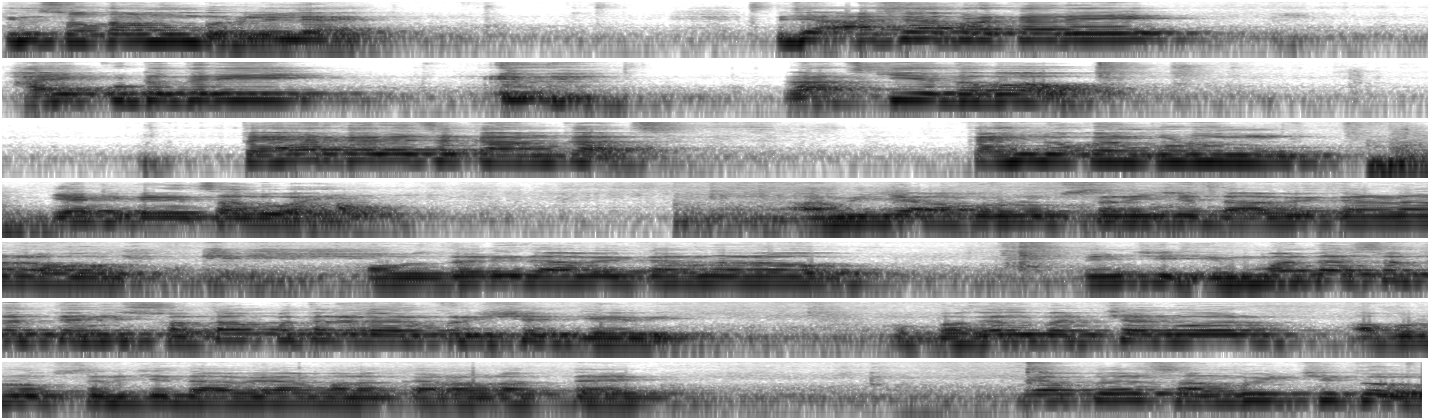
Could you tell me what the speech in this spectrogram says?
तिने स्वतः आणून भरलेले आहेत. म्हणजे अशा प्रकारे हा एक कुठंतरी राजकीय दबाव तयार करायचं कामकाज काही लोकांकडून या ठिकाणी चालू आहे. आम्ही जे आपण नुकसानीचे दावे करणार आहोत फौजदारी दावे करणार आहोत त्यांची हिंमत असेल तर त्यांनी स्वतः पत्रकार परिषद घ्यावी. बगल बच्चांवर आपण नुकसानीचे दावे आम्हाला करावे लागत आहेत मी आपल्याला सांगू इच्छितो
